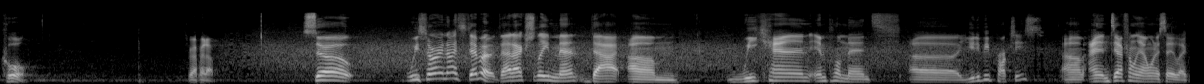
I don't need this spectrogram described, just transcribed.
cool. Let's wrap it up. So we saw a nice demo. That actually meant that um, we can implement uh, UDP proxies. Um, and definitely I want to say like,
